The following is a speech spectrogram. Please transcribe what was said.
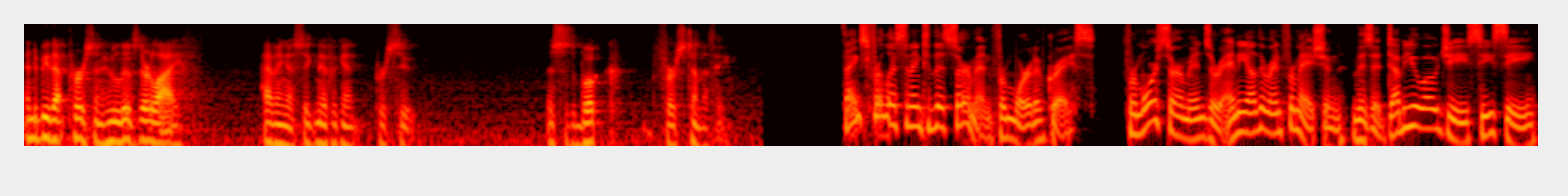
and to be that person who lives their life having a significant pursuit. This is the book, First Timothy. Thanks for listening to this sermon from Word of Grace. For more sermons or any other information, visit WOGCC.com.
